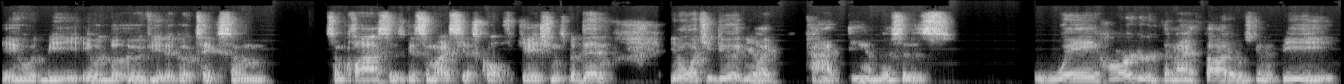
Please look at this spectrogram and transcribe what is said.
it would be it would behoove you to go take some some classes, get some ICS qualifications. But then, you know, once you do it, you're like, God damn, this is way harder than I thought it was going to be.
